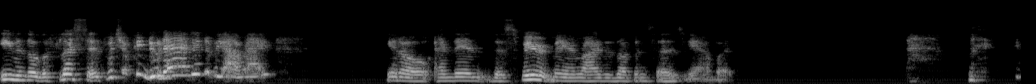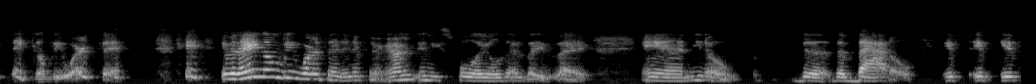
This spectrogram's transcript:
even though the flesh says, but you can do that, it'll be all right. You know, and then the spirit man rises up and says, yeah, but it gonna be worth it. if it ain't gonna be worth it, and if there aren't any spoils, as they say, and you know, the the battle, if if if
